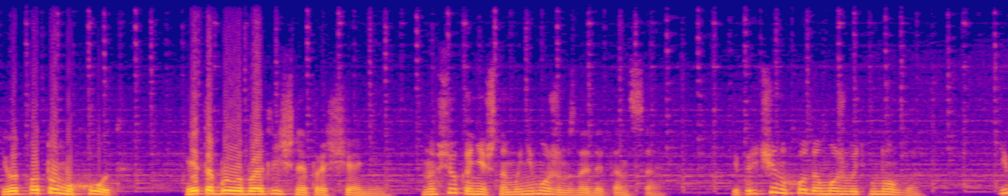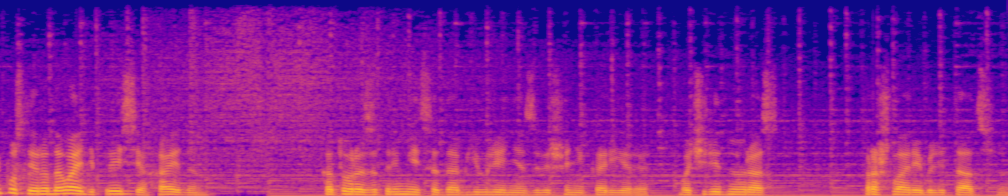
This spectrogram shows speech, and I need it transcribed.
И вот потом уход, и это было бы отличное прощание. Но все, конечно, мы не можем знать до конца. И причин ухода может быть много. И послеродовая депрессия Хайден, которая за три месяца до объявления завершения карьеры в очередной раз прошла реабилитацию.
